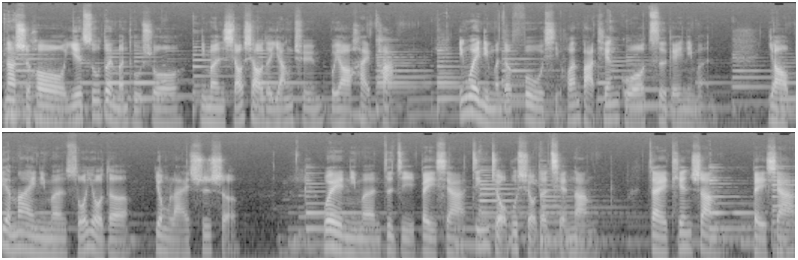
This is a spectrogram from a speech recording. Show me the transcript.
那时候，耶稣对门徒说：“你们小小的羊群，不要害怕，因为你们的父喜欢把天国赐给你们。要变卖你们所有的，用来施舍，为你们自己备下经久不朽的钱囊，在天上备下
